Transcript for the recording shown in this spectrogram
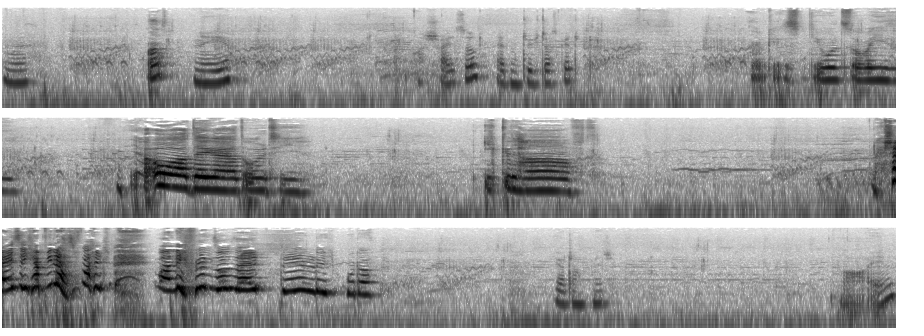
Nee. Was? Nee. Ach, scheiße. Er hat natürlich das Gadget. Okay, das, die holst du aber easy. Ja, oh, Digga, er hat Ulti. Ekelhaft. Scheiße, ich hab wieder das falsch. Mann, ich bin so selten dämlich, Bruder. Ja, danke nicht. Nein.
